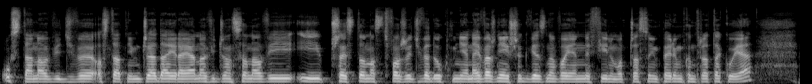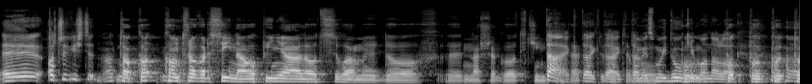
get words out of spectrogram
ustanowić w ostatnim Jedi Ryanowi Johnsonowi i przez to no, stworzyć według mnie najważniejszy gwiezdnowojenny film od czasu Imperium kontratakuje. Yy, oczywiście... No to ko kontrowersyjna opinia, ale odsyłamy do y, naszego odcinka. Tak, tak, tak. tak. Tam jest mój długi monolog. Po, po, po,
